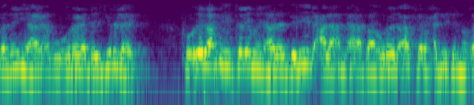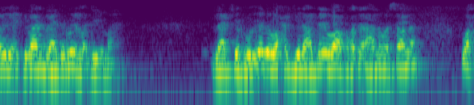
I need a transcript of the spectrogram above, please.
badan yahay abu hurayra hadday jiri lahayd ru'yadaan dhihi kali mayn hada daliil calaa ana abaa hurayra akharu xadiisin min gayri ictibaarin bi hadi ruya la dhihi maayo laakiin ru'yada waxa jira hadday waafaqday ahlan wasahlan wax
